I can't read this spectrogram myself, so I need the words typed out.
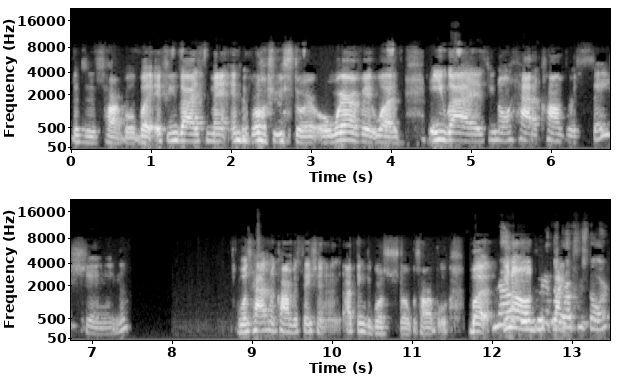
this is horrible, but if you guys met in the grocery store or wherever it was, and you guys, you know, had a conversation, was having a conversation. I think the grocery store was horrible, but No, you know, just the like, grocery store.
